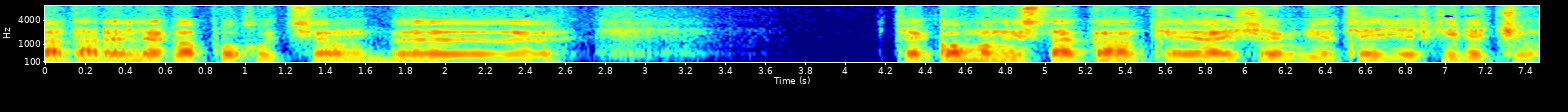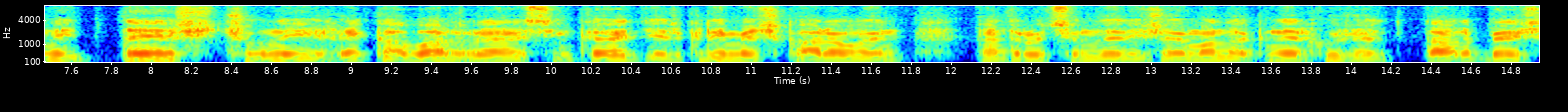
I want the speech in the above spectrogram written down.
կատարել հեղափոխություն թե կոմունիստական, թե այժմ եթե երկիրը ճունի տեր, ճունի ղեկավար, այսինքն այդ երկրի մեջ կարող են ընտրությունների ժամանակ ներխուժել տարբեր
